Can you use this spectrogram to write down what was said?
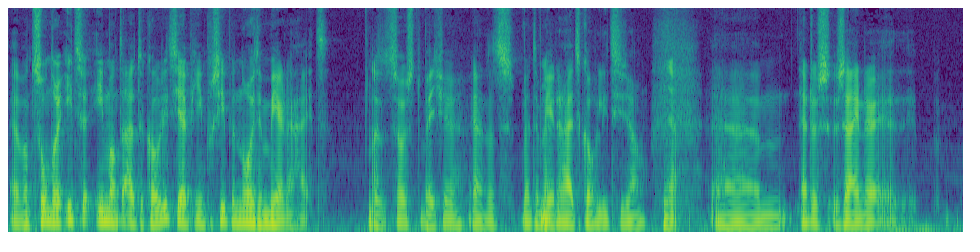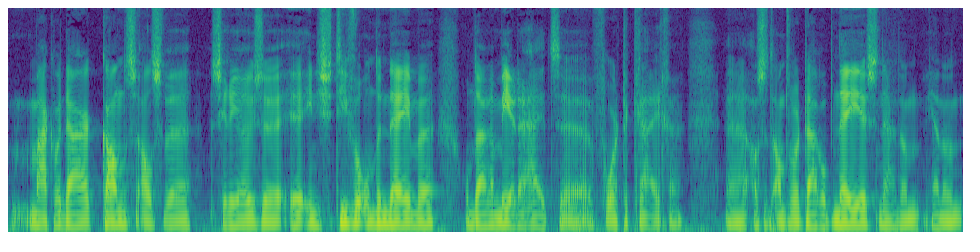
want zonder iets, iemand uit de coalitie heb je in principe nooit een meerderheid. Dat, zo is het een beetje, ja, dat is met een meerderheidscoalitie zo. Ja. Um, dus zijn er maken we daar kans als we serieuze uh, initiatieven ondernemen om daar een meerderheid uh, voor te krijgen. Uh, als het antwoord daarop nee is, nou, dan, ja, dan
